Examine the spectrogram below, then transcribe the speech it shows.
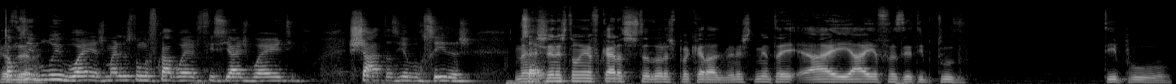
Estamos a evoluir bué, as merdas estão a ficar bué artificiais, bué, tipo, chatas e aborrecidas. Mas as cenas estão a ficar assustadoras para caralho, meu. Neste momento é a AI a fazer tipo tudo. Tipo.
